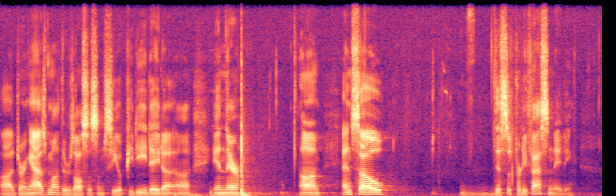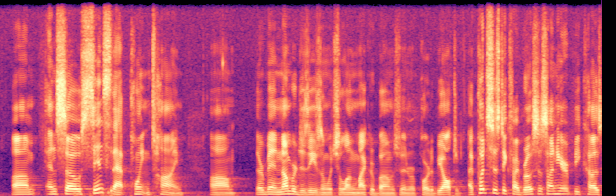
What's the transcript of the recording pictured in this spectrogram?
uh, during asthma. There was also some COPD data uh, in there. Um, and so this is pretty fascinating. Um, and so since that point in time, um, there have been a number of diseases in which the lung microbiome has been reported to be altered. I put cystic fibrosis on here because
